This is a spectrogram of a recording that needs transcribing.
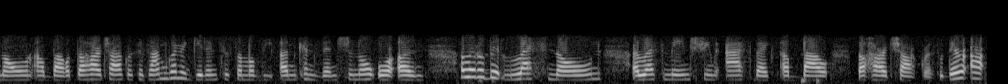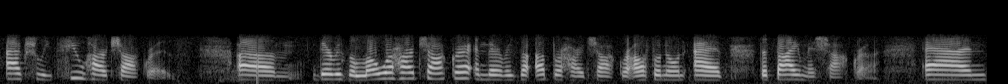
known about the heart chakra because I'm going to get into some of the unconventional or un, a little bit less known or less mainstream aspects about the heart chakra. So there are actually two heart chakras. Um, there is the lower heart chakra and there is the upper heart chakra, also known as the thymus chakra. And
